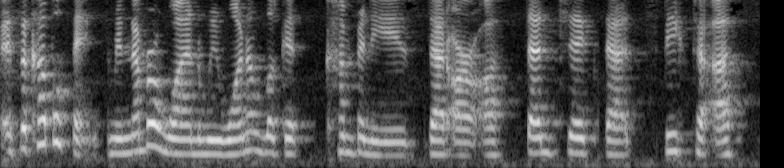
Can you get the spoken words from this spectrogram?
It's a couple things. I mean, number one, we want to look at companies that are authentic, that speak to us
